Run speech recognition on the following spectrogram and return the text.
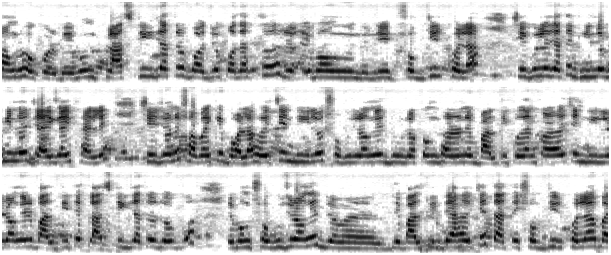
সংগ্রহ করবে এবং প্লাস্টিকজাত বর্জ্য পদার্থ এবং যে সবজির খোলা সেগুলো যাতে ভিন্ন ভিন্ন জায়গায় ফেলে সেই জন্য সবাইকে বলা হয়েছে নীল ও সবুজ রঙের দু রকম ধরনের বালতি প্রদান করা হয়েছে। নীল রঙের বালতিতে প্লাস্টিকজাত দ্রব্য এবং সবুজ রঙের যে বালতি দেওয়া হয়েছে তাতে সবজির খোলা বা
